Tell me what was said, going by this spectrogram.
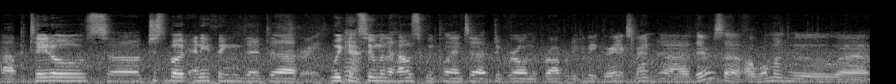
uh, potatoes, uh, just about anything that uh, Great. we Yeah. consume in the house. We plan to, to grow on the property. It'd be a great experiment. Uh, there's a, a woman who, uh,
